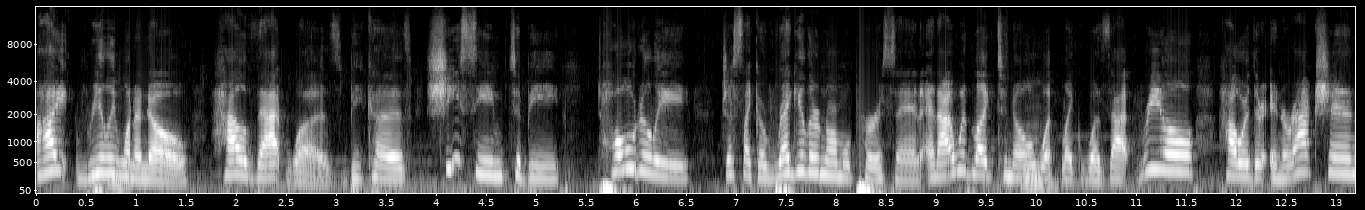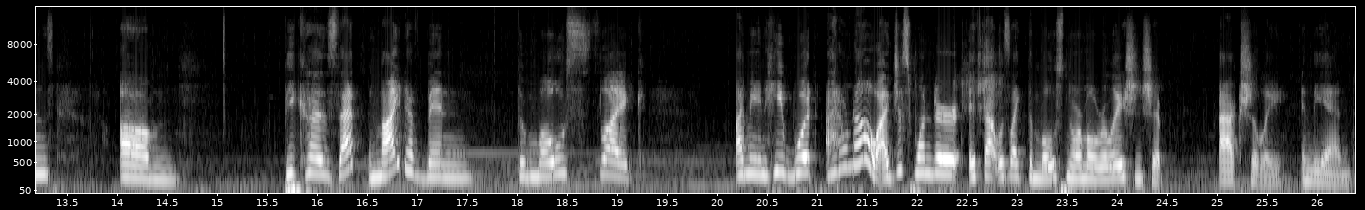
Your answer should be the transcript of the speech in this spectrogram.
I really want to know how that was because she seemed to be totally just like a regular normal person and i would like to know what like was that real how are their interactions um because that might have been the most like I mean, he would. I don't know. I just wonder if that was like the most normal relationship, actually, in the end.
